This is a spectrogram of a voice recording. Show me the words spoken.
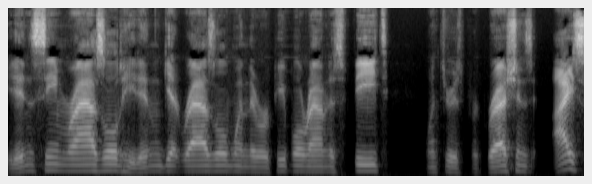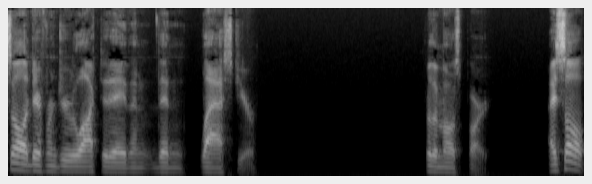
He didn't seem razzled. He didn't get razzled when there were people around his feet. Went through his progressions. I saw a different Drew Lock today than than last year. For the most part, I saw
